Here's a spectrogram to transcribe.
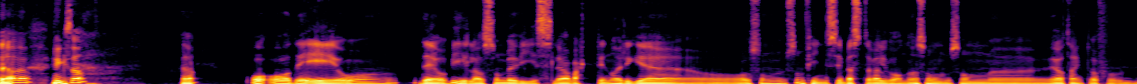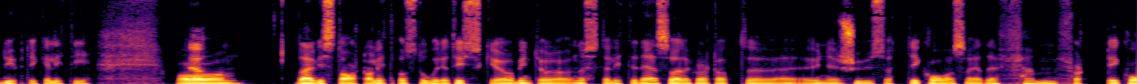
Ja, ja. ikke sant? Og, og det, er jo, det er jo biler som beviselig har vært i Norge, og som, som finnes i beste velgående, som, som eh, vi har tenkt å dypdykke litt i. Og der vi starta litt på store tyske og begynte å nøste litt i det, så er det klart at uh, under 770K så er det 540K,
